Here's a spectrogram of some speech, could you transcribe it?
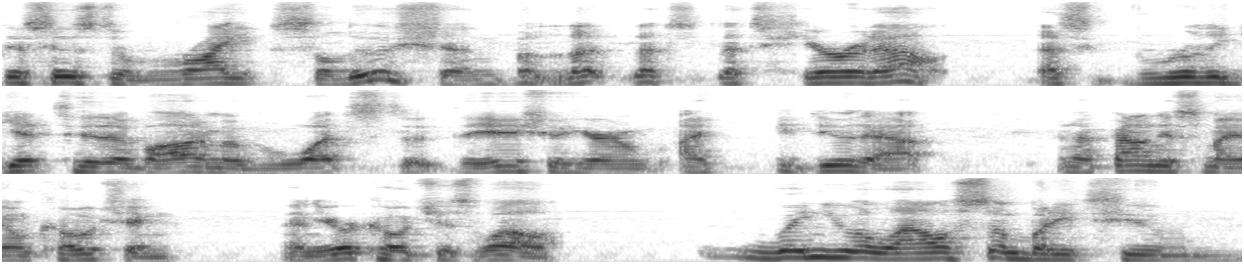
this is the right solution, but let, let's let's hear it out. Let's really get to the bottom of what's the, the issue here. And I do that. And I found this in my own coaching and your coach as well. When you allow somebody to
